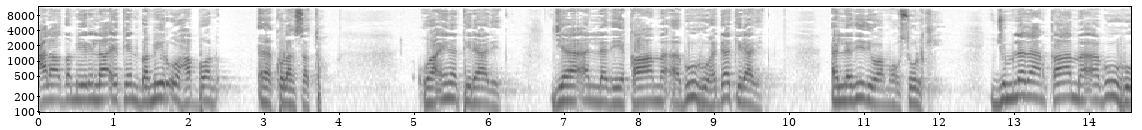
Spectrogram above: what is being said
calaa damiirin laa'iqin damiir u haboon kulansato. Waa inaad tiraahdid jaaa aladii qaama abuuhu haddaad tiraahdid aladiidi waa mawsuulkii. Jumladan qaama abuuhu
